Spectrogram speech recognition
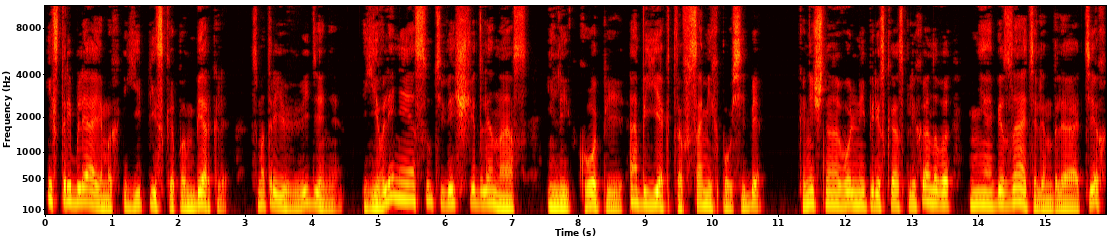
истребляемых епископом Беркли, смотри введение, явление суть вещи для нас или копии объектов самих по себе. Конечно, вольный пересказ Плеханова не обязателен для тех,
